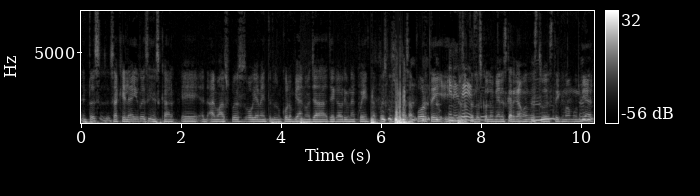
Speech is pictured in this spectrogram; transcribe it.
entonces saqué la e-Residence Card. Eh, además, pues obviamente pues un colombiano ya llega a abrir una cuenta pues con su pasaporte y, nosotros los colombianos cargamos nuestro estigma mundial.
